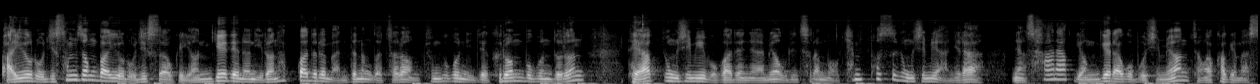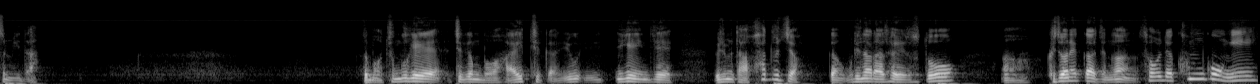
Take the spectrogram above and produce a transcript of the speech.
바이오로직, 삼성 바이오로직스하고 연계되는 이런 학과들을 만드는 것처럼 중국은 이제 그런 부분들은 대학 중심이 뭐가 되냐면 우리처럼 뭐 캠퍼스 중심이 아니라 그냥 산학 연계라고 보시면 정확하게 맞습니다. 그래서 뭐 중국의 지금 뭐 IT가 이게 이제 요즘 다 화두죠. 그러니까 우리나라에서도 어, 그 전에까지는 서울대 컴공이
